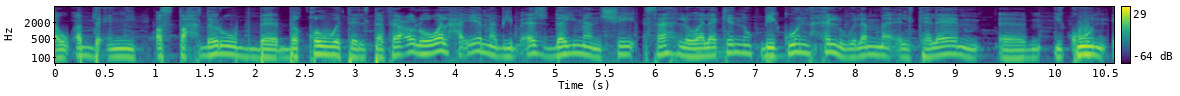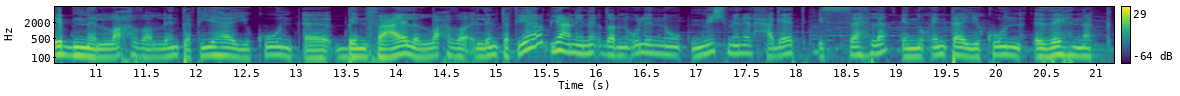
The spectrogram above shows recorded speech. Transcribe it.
أو أبدأ إني أستحضره بقوة التفاعل. وهو الحقيقة ما بيبقاش دايما شيء سهل ولكنه بيكون حلو لما الكلام يكون ابن اللحظة اللي انت فيها يكون بانفعال اللحظة اللي انت فيها. يعني نقدر نقول انه مش من الحاجات السهلة انه انت يكون ذهنك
